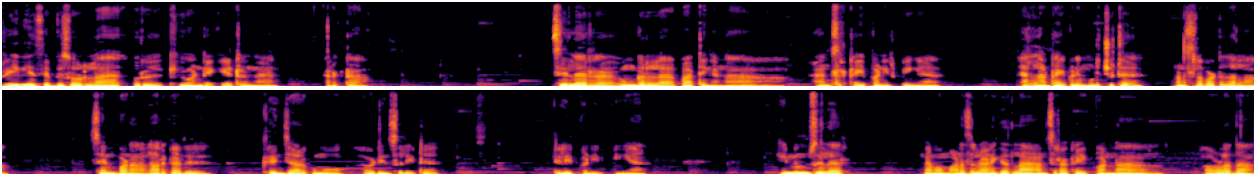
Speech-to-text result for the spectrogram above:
previous எபிசோடில் ஒரு கியூஎன்டே கேட்டிருந்தேன். கரெக்டாக சிலர் உங்களில் பார்த்தீங்கன்னா ஆன்சர் டைப் பண்ணியிருப்பீங்க எல்லாம் டைப் பண்ணி முடிச்சுட்டு மனசில் பட்டதெல்லாம் சென்ட் பண்ணால் நல்லா இருக்காது கிரிஞ்சாக இருக்குமோ? அப்படின்னு சொல்லிட்டு டெலீட் பண்ணியிருப்பீங்க இன்னும் சிலர் நம்ம மனசில் நினைக்கிறதெல்லாம் ஆன்சராக டைப் பண்ணால் அவ்வளோதான்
